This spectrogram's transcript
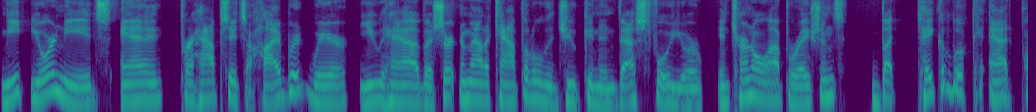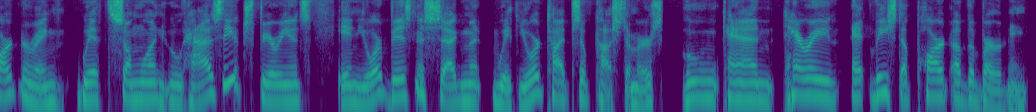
meet your needs. And perhaps it's a hybrid where you have a certain amount of capital that you can invest for your internal operations. But take a look at partnering with someone who has the experience in your business segment with your types of customers who can carry at least a part of the burden.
